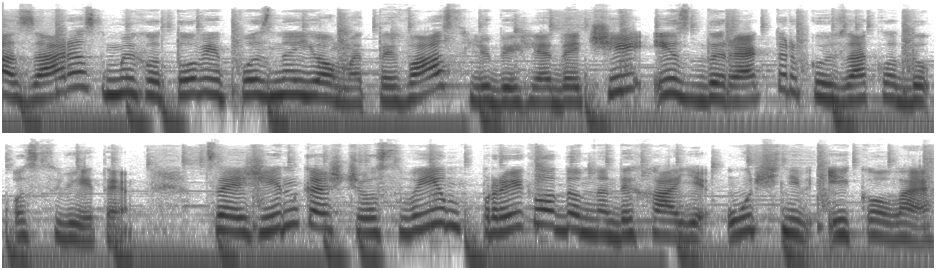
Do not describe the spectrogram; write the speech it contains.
а зараз ми готові познайомити вас, любі глядачі, із директоркою закладу освіти. Це жінка, що своїм прикладом надихає учнів і колег,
